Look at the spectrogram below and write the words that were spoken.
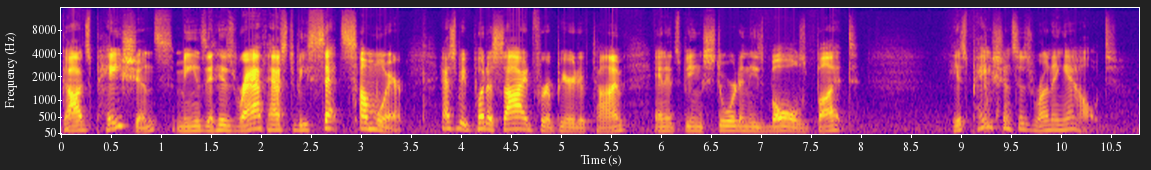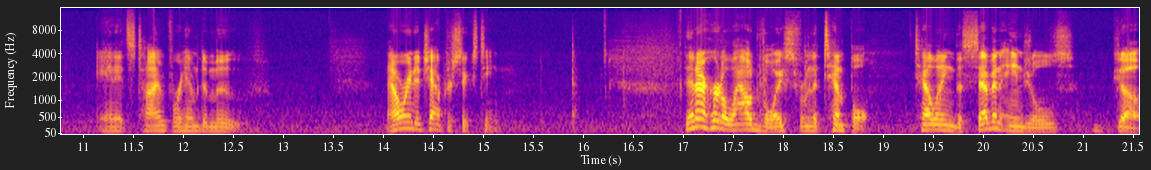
God's patience means that his wrath has to be set somewhere, has to be put aside for a period of time, and it's being stored in these bowls. But his patience is running out, and it's time for him to move. Now we're into chapter 16. Then I heard a loud voice from the temple telling the seven angels, Go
